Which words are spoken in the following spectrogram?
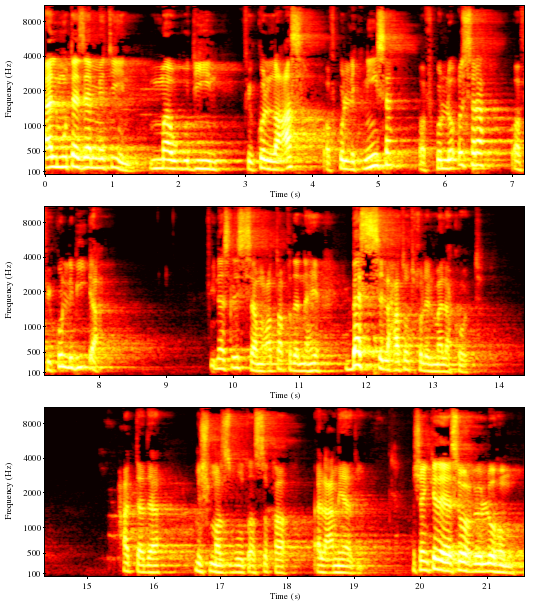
المتزمتين موجودين في كل عصر وفي كل كنيسة وفي كل أسرة وفي كل بيئة. في ناس لسه معتقدة إن هي بس اللي هتدخل الملكوت. حتى ده مش مظبوط الثقة العمياء دي. عشان كده يسوع بيقول لهم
